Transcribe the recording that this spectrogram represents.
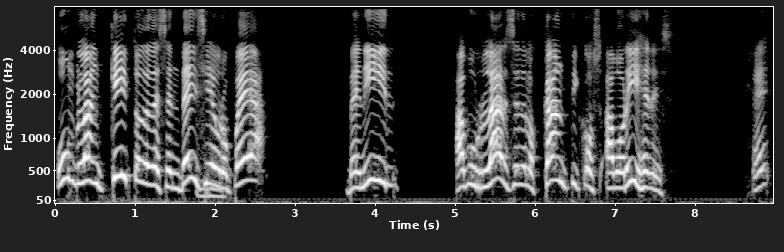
Un blanquito de descendencia europea venir a burlarse de los cánticos aborígenes. ¿eh?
